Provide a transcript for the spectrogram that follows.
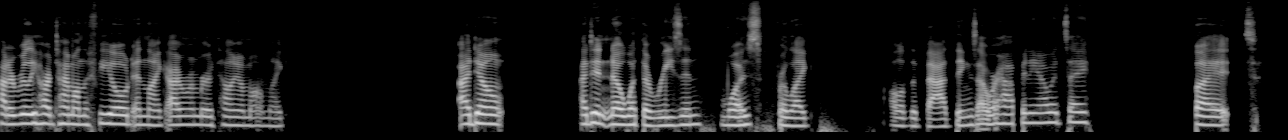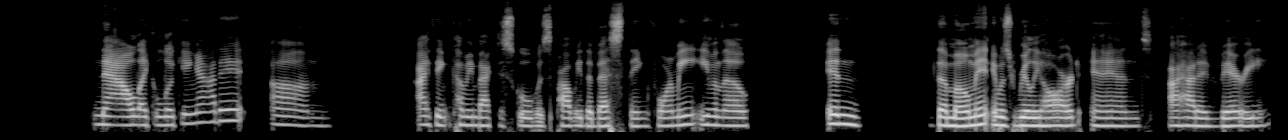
had a really hard time on the field. And like I remember telling my mom, like, I don't I didn't know what the reason was for like all of the bad things that were happening, I would say. But now like looking at it, um I think coming back to school was probably the best thing for me even though in the moment it was really hard and I had a very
